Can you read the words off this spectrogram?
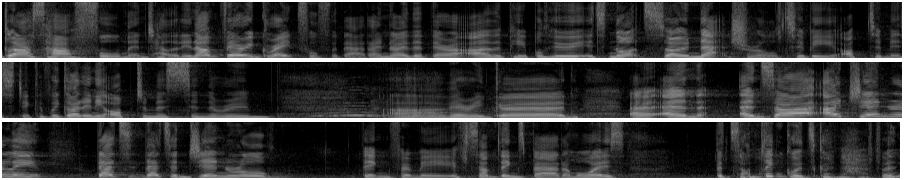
glass half full mentality. And I'm very grateful for that. I know that there are other people who it's not so natural to be optimistic. Have we got any optimists in the room? Ah, very good. Uh, and, and so I, I generally, that's, that's a general thing for me. If something's bad, I'm always, but something good's going to happen.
